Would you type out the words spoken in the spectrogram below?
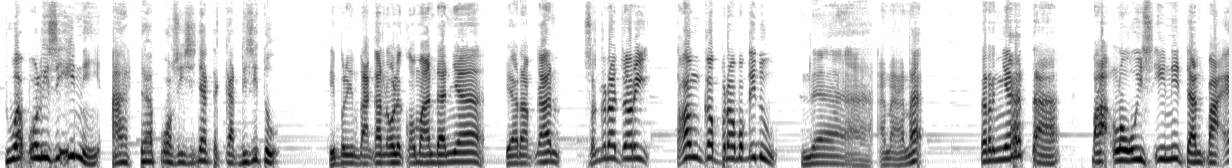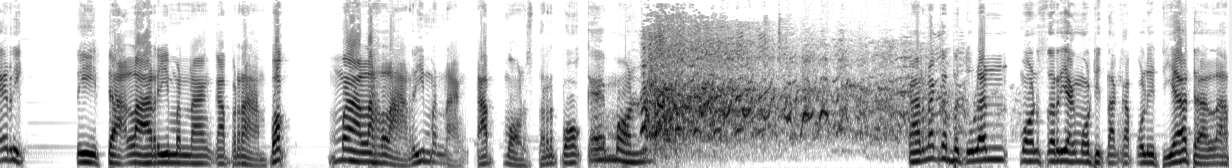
Dua polisi ini ada posisinya dekat di situ diperintahkan oleh komandannya diharapkan segera cari tangkap perampok itu. Nah, anak-anak, ternyata Pak Louis ini dan Pak Erik tidak lari menangkap perampok, malah lari menangkap monster Pokemon. Karena kebetulan monster yang mau ditangkap oleh dia adalah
